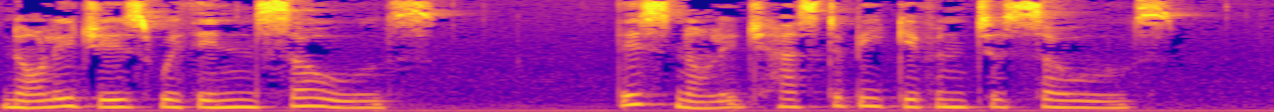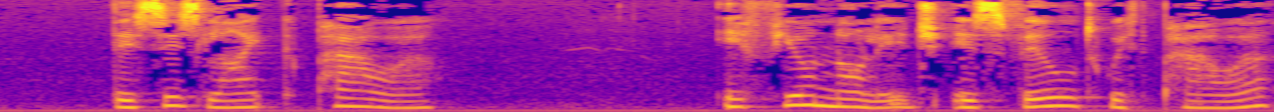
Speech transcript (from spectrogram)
Knowledge is within souls. This knowledge has to be given to souls. This is like power. If your knowledge is filled with power,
